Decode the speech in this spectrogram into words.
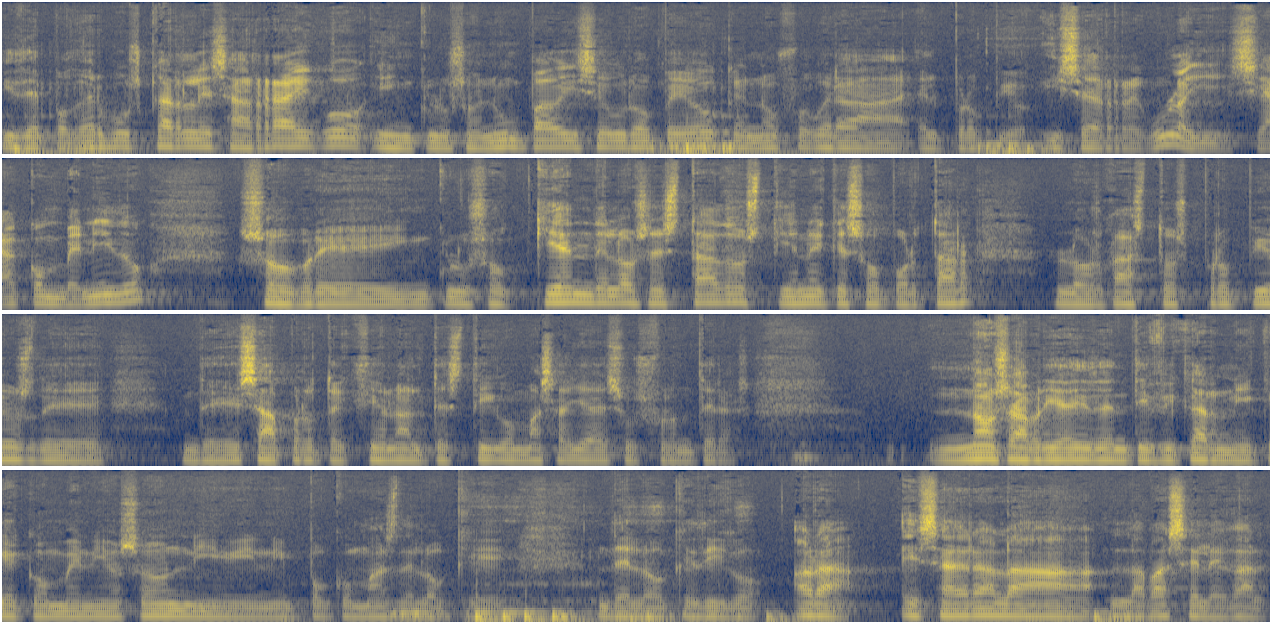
y de poder buscarles arraigo incluso en un país europeo que no fuera el propio. Y se regula y se ha convenido sobre incluso quién de los estados tiene que soportar los gastos propios de, esa protección al testigo más allá de sus fronteras. No sabría identificar ni qué convenios son ni, poco más de lo, que, de lo que digo. Ahora, esa era la, base legal.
